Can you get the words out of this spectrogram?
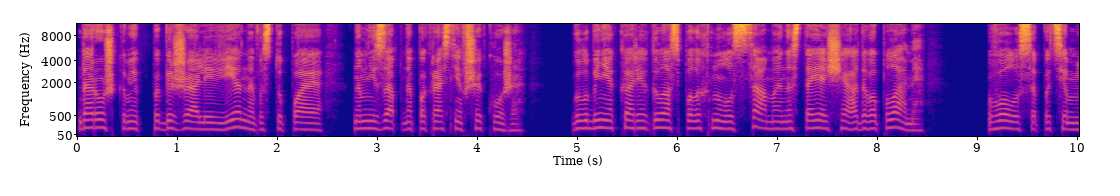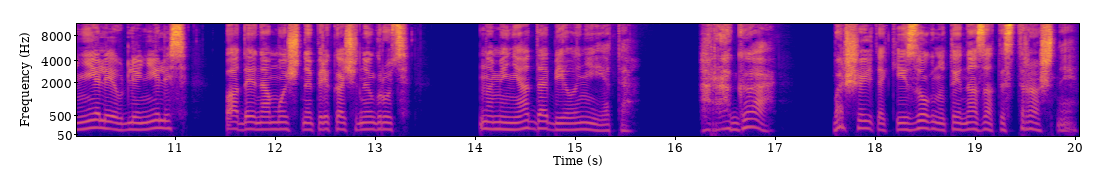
дорожками побежали вены, выступая на внезапно покрасневшей коже. В глубине карих глаз полыхнуло самое настоящее адово пламя. Волосы потемнели и удлинились, падая на мощную перекачанную грудь. Но меня добило не это. А рога! Большие такие, изогнутые назад и страшные.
